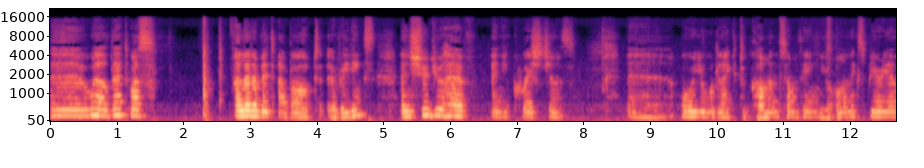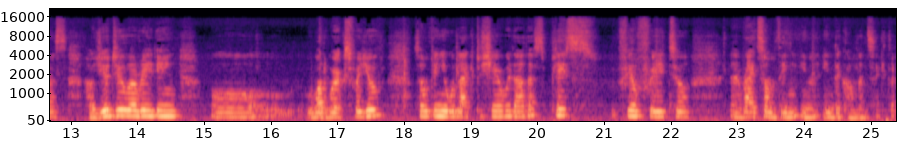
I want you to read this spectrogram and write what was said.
Uh, well, that was a little bit about uh, readings and should you have any questions uh, or you would like to comment something your own experience how you do a reading or what works for you something you would like to share with others please feel free to uh, write something in in the comment sector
